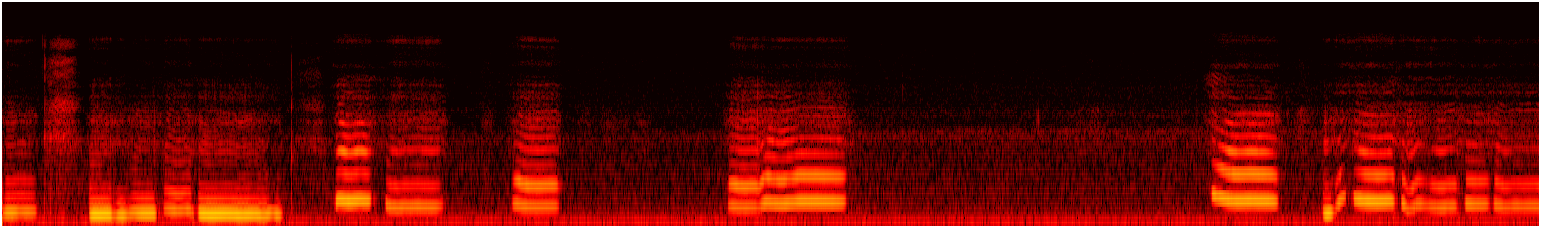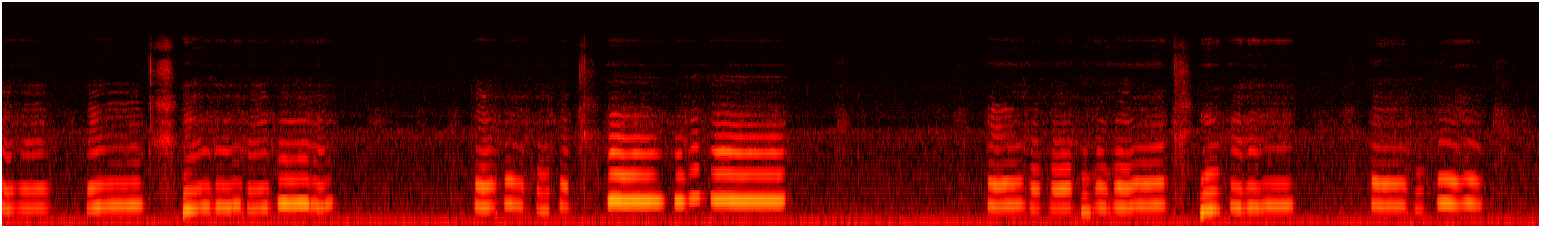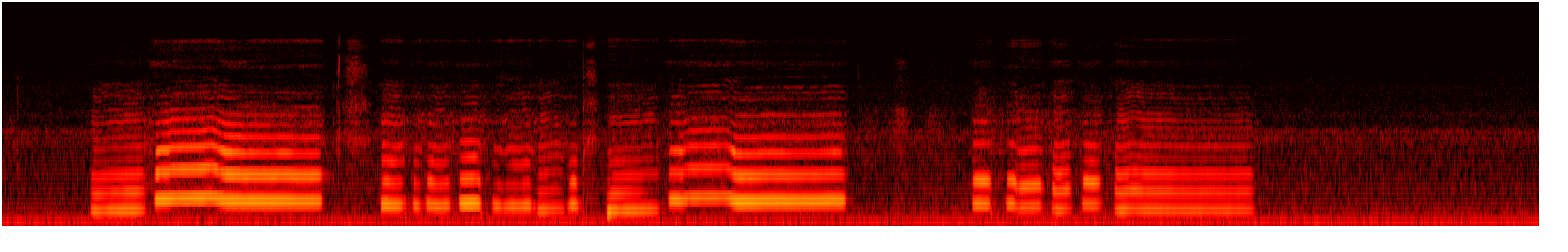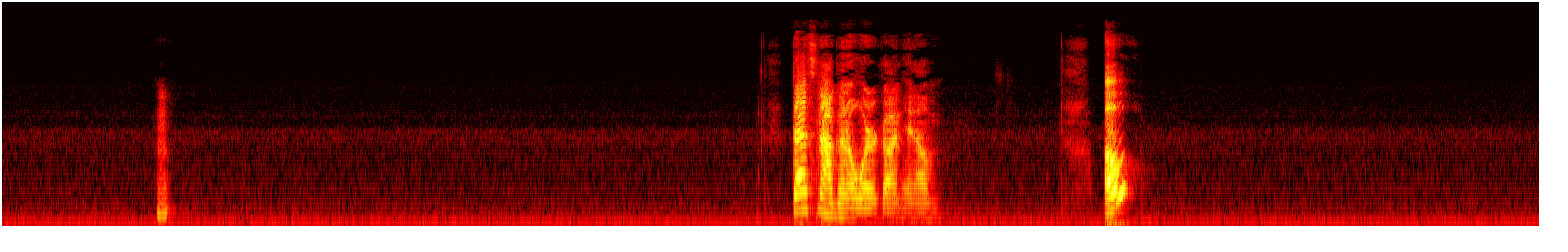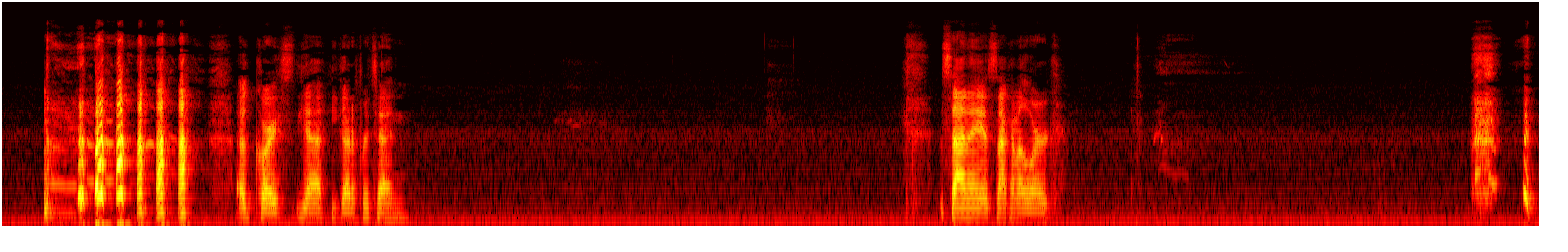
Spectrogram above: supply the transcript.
Mm-hmm. That's not gonna work on him. Oh? of course, yeah, you gotta pretend. Sane, it's not gonna work.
